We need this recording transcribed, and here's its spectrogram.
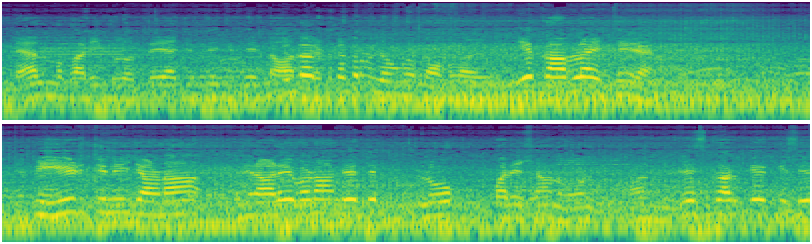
ਮਹਿਲ ਮੁਖਾਰੀ ਖਲੋਤੇ ਆ ਜਿੱਥੇ ਜਿੱਥੇ ਟਾਰਗੇਟ ਕਿੱਧਰ ਜਾਊਗਾ ਕਾਫਲਾ ਇਹ? ਕਾਫਲਾ ਇੱਥੇ ਰਹਿਣਾ। ਭੀੜ 'ਚ ਨਹੀਂ ਜਾਣਾ ਅਜਨਾਲੇ ਬਣਾਂਗੇ ਤੇ ਲੋਕ ਪਰੇਸ਼ਾਨ ਹੋਣਗੇ। ਇਸ ਕਰਕੇ ਕਿਸੇ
